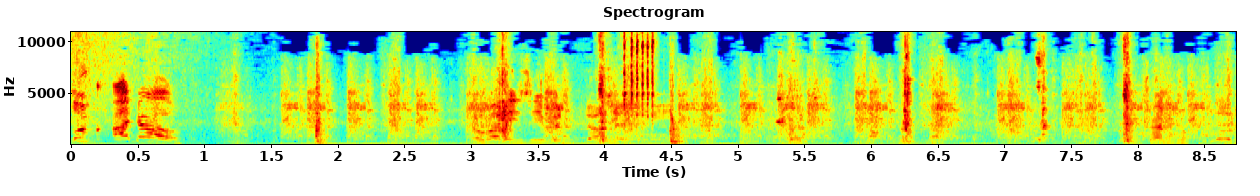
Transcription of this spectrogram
Luke, I know. Nobody's even done it, back. I'm trying to help you look.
